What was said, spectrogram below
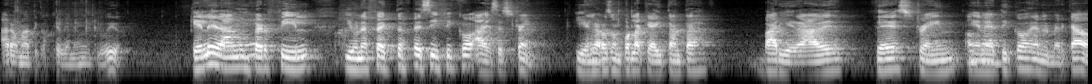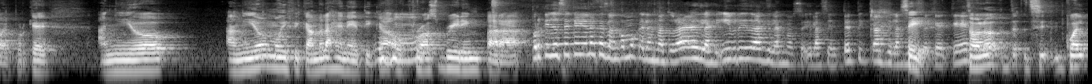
aromáticos que vienen incluidos. Que le dan un Ok. perfil y un efecto específico a ese strain. Y es la Mm. razón por la que hay tantas variedades de strain Ok. genéticos en el mercado, es porque han ido, han ido modificando la genética Ujú. o crossbreeding para... Porque yo sé que hay unas que son como que las naturales, las híbridas y las, no sé, y las sintéticas y las Sí, no sé qué qué. solo, si, cual-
